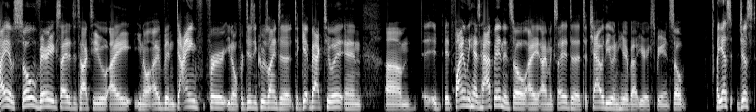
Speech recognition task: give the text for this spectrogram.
I am so very excited to talk to you. I, you know, I've been dying for, you know, for Disney Cruise Line to to get back to it, and um, it it finally has happened, and so I I'm excited to to chat with you and hear about your experience. So, I guess just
